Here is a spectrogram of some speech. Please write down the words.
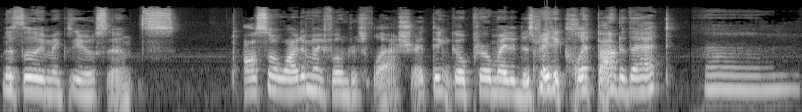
This literally makes zero sense. Also, why did my phone just flash? I think GoPro might have just made a clip out of that. Um,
